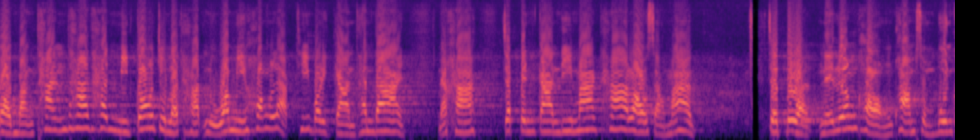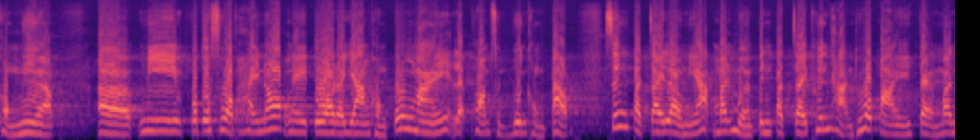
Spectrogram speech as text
กรบางท่าน ถ้าท่านมีกล้องจุลทรรศน์หรือว่ามีห้องแลบที่บริการท่านได้นะคะ จะเป็นการดีมากถ้าเราสามารถจะตรวจในเรื่องของความสมบูรณ์ของเหงือก มีโปรโตซัวภายนอกในตัวระยางของกุ้งไหมและความสมบูรณ์ของตับ ซึ่งปัจจัยเหล่านี้มันเหมือนเป็นปัจจัยพื้นฐานทั่วไป แต่มัน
